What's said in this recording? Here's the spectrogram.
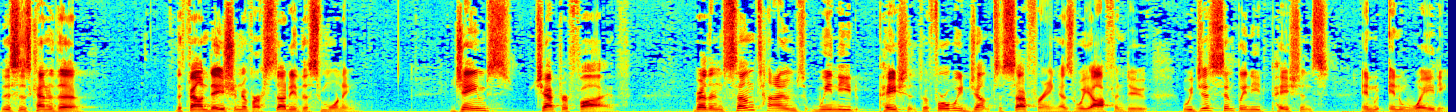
This is kind of the, the foundation of our study this morning. James chapter 5. Brethren, sometimes we need patience. Before we jump to suffering, as we often do, we just simply need patience in, in waiting.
